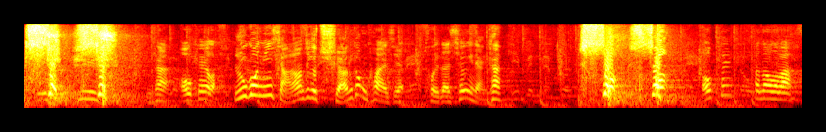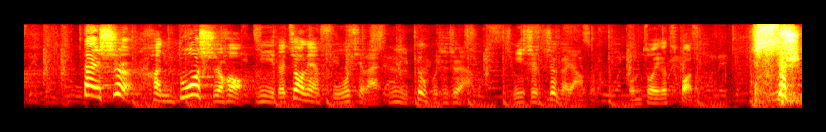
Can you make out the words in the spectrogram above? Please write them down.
嗖嗖，你看，OK 了。如果你想让这个拳更快一些，腿再轻一点，看，嗖嗖，OK，看到了吧？但是很多时候，你的教练扶起来，你并不是这样的，你是这个样子的。我们做一个错的，是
